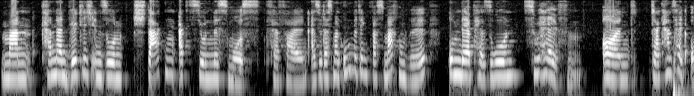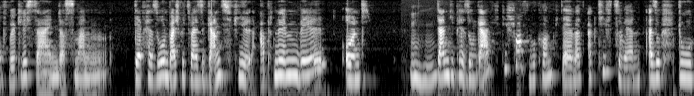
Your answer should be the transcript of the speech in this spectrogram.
man kann dann wirklich in so einen starken Aktionismus verfallen. Also, dass man unbedingt was machen will, um der Person zu helfen. Und da kann es halt auch wirklich sein, dass man der Person beispielsweise ganz viel abnehmen will und mhm. dann die Person gar nicht die Chance bekommt, selber aktiv zu werden. Also du,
